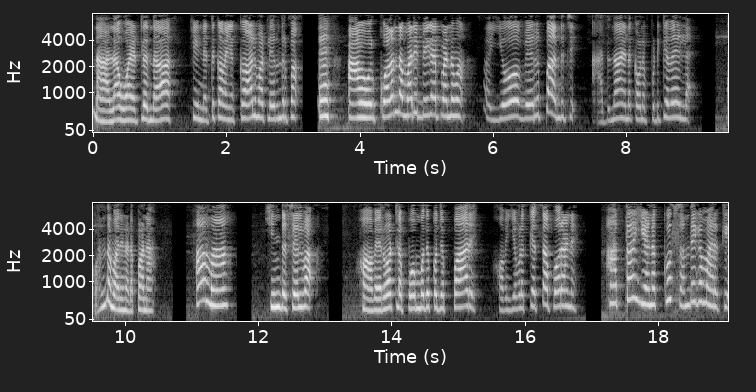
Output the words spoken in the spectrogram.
நான்லாம் உன் இடத்துல இருந்தா இன்னத்துக்கு அவன் என் கால் மாட்டில் இருந்திருப்பான்? அவன் ஒரு குழந்தை மாதிரி பிஹேவ் பண்ணுவான். ஐயோ வெறுப்பா இருந்துச்சு. அதுதான் எனக்கு அவனை பிடிக்கவே இல்லை. குழந்தை மாதிரி நடப்பானா? ஆமா. இந்த செல்வா அவன் ரோட்ல போகும்போது கொஞ்சம் பாரு. அவன் எவ்வளவு கெத்தா போறானே அதான் எனக்கும் சந்தேகமா இருக்கு.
